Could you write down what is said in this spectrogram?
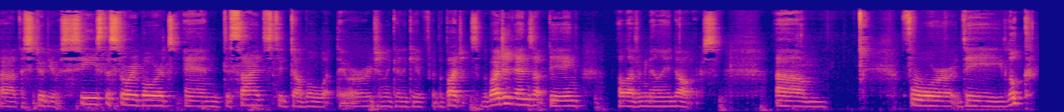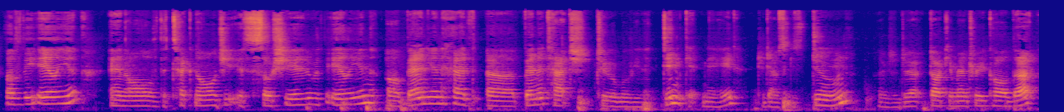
Uh, the studio sees the storyboards and decides to double what they were originally going to give for the budget. So the budget ends up being $11 million. Um, for the look of the alien and all of the technology associated with the alien, uh, Bannon had uh, been attached to a movie that didn't get made, Jodorowsky's Dune. There's a documentary called that.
